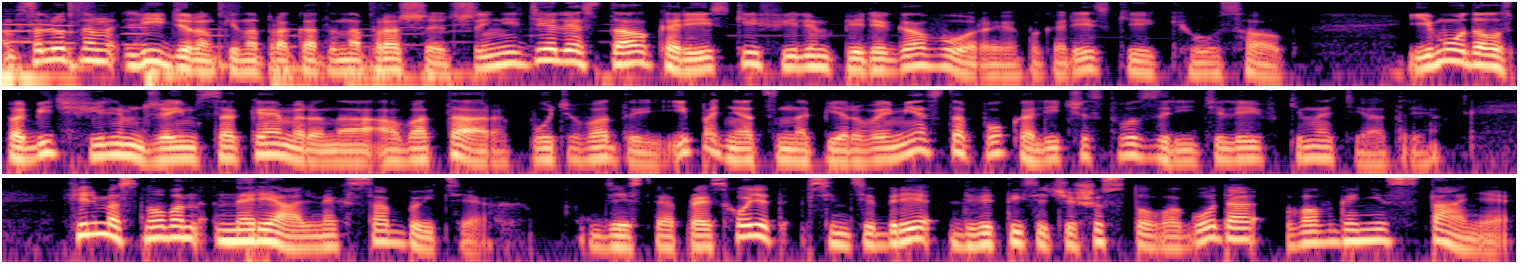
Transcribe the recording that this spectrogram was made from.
Абсолютным лидером кинопроката на прошедшей неделе стал корейский фильм «Переговоры», по-корейски «Кюсауп». Ему удалось побить фильм Джеймса Кэмерона «Аватар. Путь воды» и подняться на первое место по количеству зрителей в кинотеатре. Фильм основан на реальных событиях. Действие происходит в сентябре 2006 года в Афганистане,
